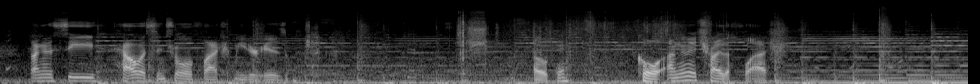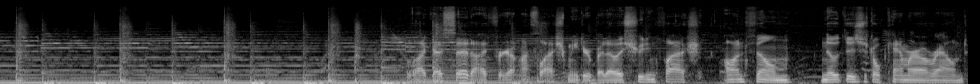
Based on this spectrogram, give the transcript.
I'm gonna see how essential a flash meter is. Okay. Cool. I'm gonna try the flash. Like I said, I forgot my flash meter, but I was shooting flash on film, no digital camera around.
